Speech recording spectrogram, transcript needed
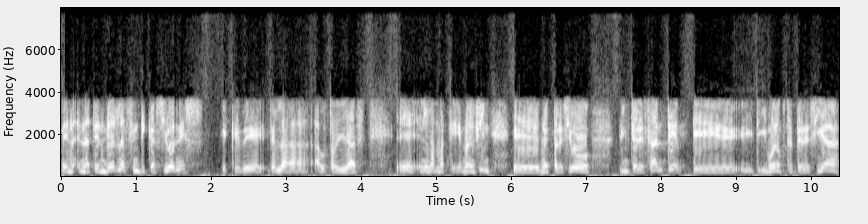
en atender las indicaciones que de, de la autoridad eh, en la materia. ¿no? En fin, eh, me pareció interesante eh, y, y, bueno, pues te decía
